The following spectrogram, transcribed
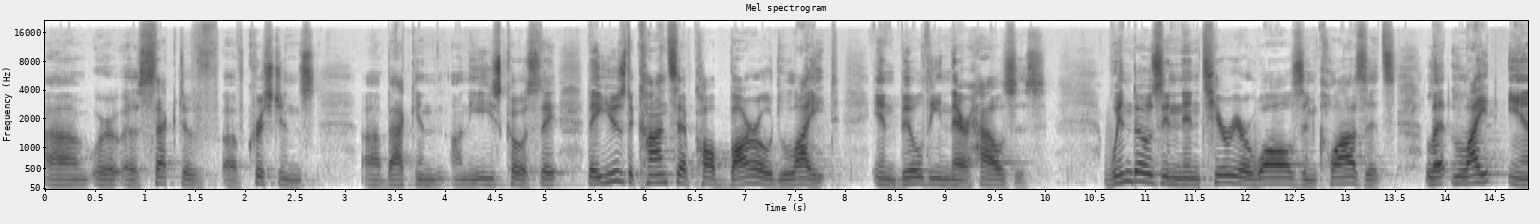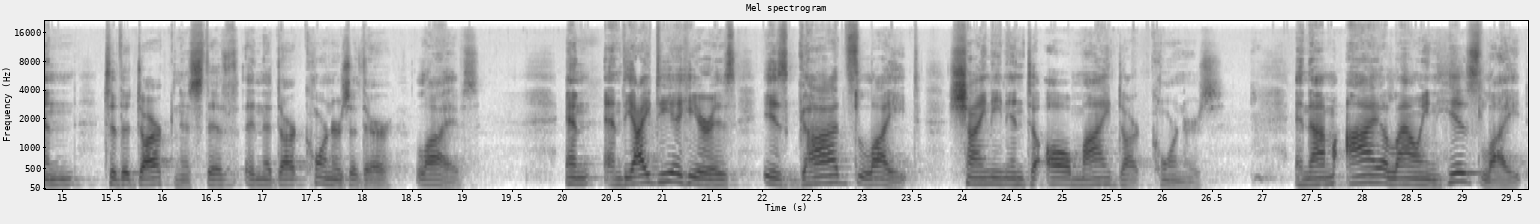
uh, were a sect of, of Christians uh, back in, on the East Coast. They, they used a concept called borrowed light in building their houses. Windows in interior walls and closets let light in to the darkness in the dark corners of their lives. And, and the idea here is, is God's light shining into all my dark corners? And am I allowing His light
